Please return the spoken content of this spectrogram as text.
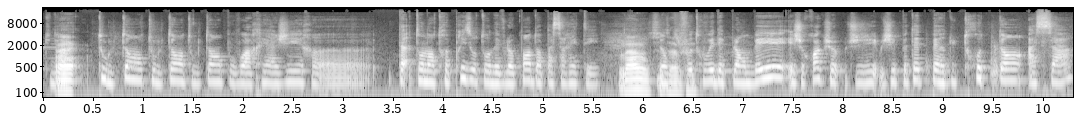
Tu dois tout le temps, tout le temps, tout le temps pouvoir réagir. Euh, ton entreprise ou ton développement ne doit pas s'arrêter. Donc il faut trouver des plans B. Et je crois que j'ai peut-être perdu trop de temps à ça.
